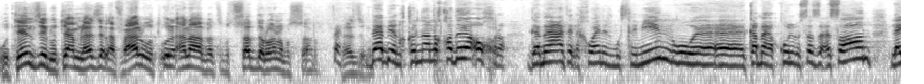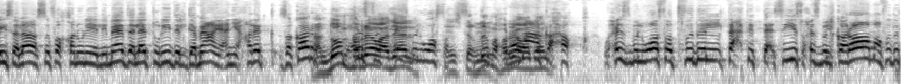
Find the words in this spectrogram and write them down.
وتنزل وتعمل هذه الأفعال وتقول أنا بت- بتصدر وأنا بتصرف. لازم ده بينقلنا لقضية أخرى. جماعة الإخوان المسلمين وكما يقول الأستاذ عصام ليس لها صفة قانونية. لماذا لا تريد الجماعة؟ يعني حضرتك ذكرت عندهم. حزب الوسط يستخدموا حرية ومعك وعدالة. حق. وحزب الوسط فضل تحت التأسيس وحزب الكرامة فضل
